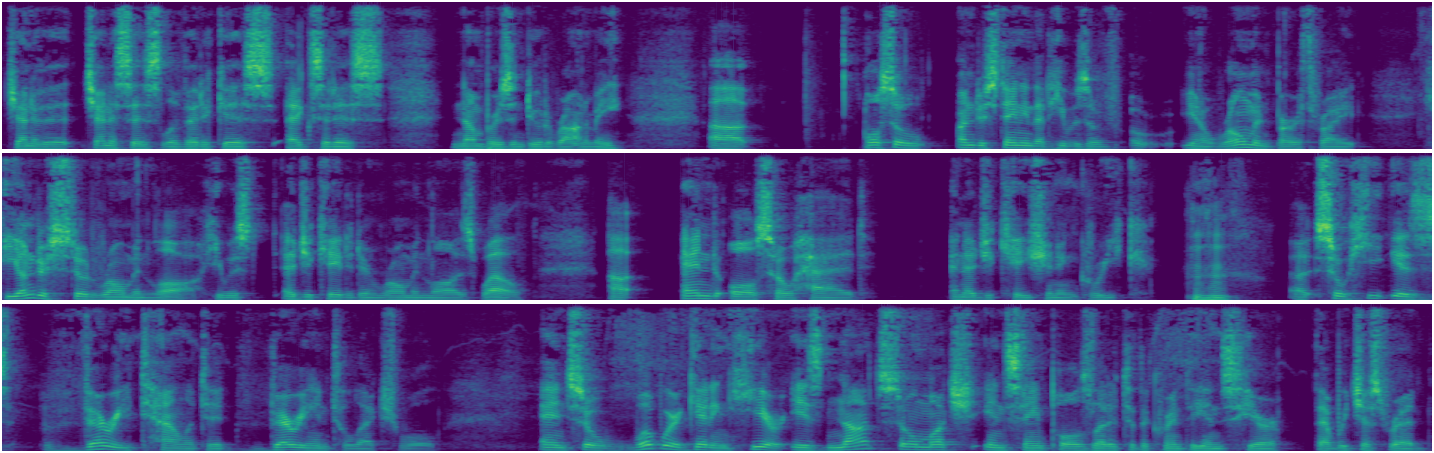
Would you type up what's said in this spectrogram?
Gen- Genesis, Leviticus, Exodus, Numbers, and Deuteronomy. Uh, also, understanding that he was of uh, you know Roman birthright, he understood Roman law. He was educated in Roman law as well, uh, and also had an education in Greek. Uh, so he is very talented, very intellectual. And so what we're getting here is not so much in St. Paul's letter to the Corinthians here that we just read.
